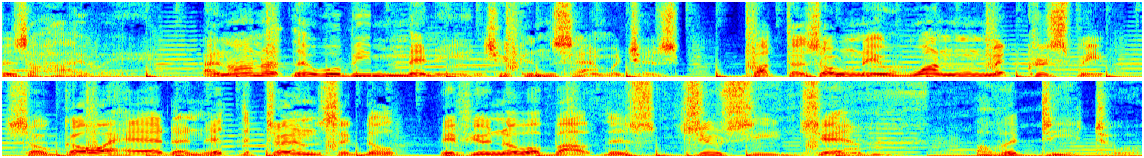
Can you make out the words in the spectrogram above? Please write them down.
is a highway, and on it there will be many chicken sandwiches. But there's only one McCrispy. So go ahead and hit the turn signal if you know about this juicy gem of a detour.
